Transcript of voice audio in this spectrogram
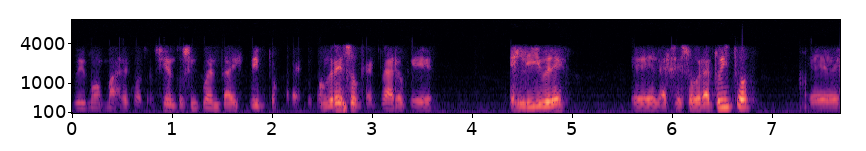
tuvimos más de 450 inscriptos para este congreso, que aclaro que es libre, eh, el acceso gratuito. Eh,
